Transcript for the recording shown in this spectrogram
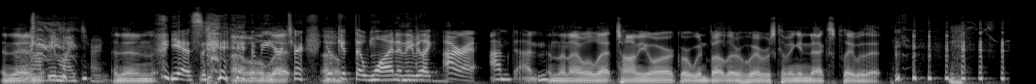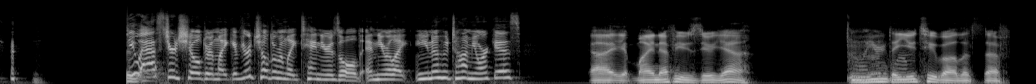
and then It'll be my turn. and then Yes, it'll will be your let- turn. You'll oh. get the one, and they'll be like, "All right, I'm done." and then I will let Tommy York or Win Butler, whoever's coming in next, play with it. You asked your children, like, if your children were like ten years old, and you're like, "You know who Thom Yorke is?" Uh, yeah, my nephews do, yeah. Oh, Mhm, They YouTube all that stuff.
